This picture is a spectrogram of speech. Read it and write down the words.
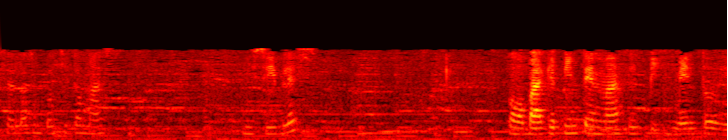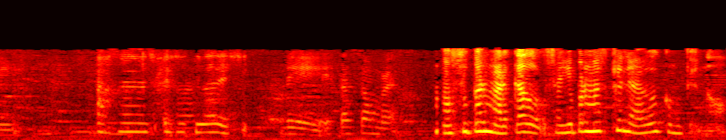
hacerlas un poquito más visibles como para que pinten más el pigmento de Ajá, eso te iba a decir. de estas sombras. No, súper marcado. O sea, yo por más que le hago, como que no.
